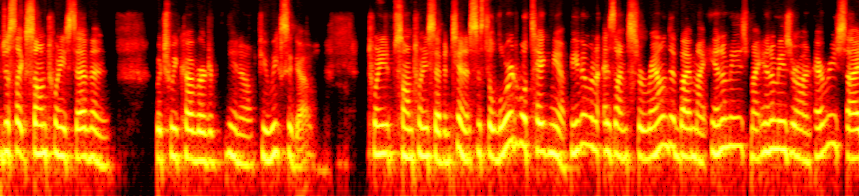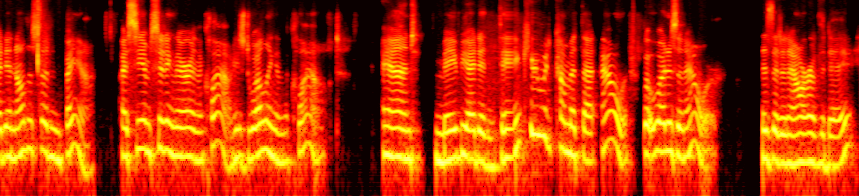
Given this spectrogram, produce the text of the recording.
Just like Psalm 27, which we covered, you know, a few weeks ago. 20, Psalm 27, 10, it says, The Lord will take me up, even when as I'm surrounded by my enemies, my enemies are on every side, and all of a sudden, bam, I see him sitting there in the cloud. He's dwelling in the cloud. And maybe I didn't think he would come at that hour, but what is an hour? Is it an hour of the day?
